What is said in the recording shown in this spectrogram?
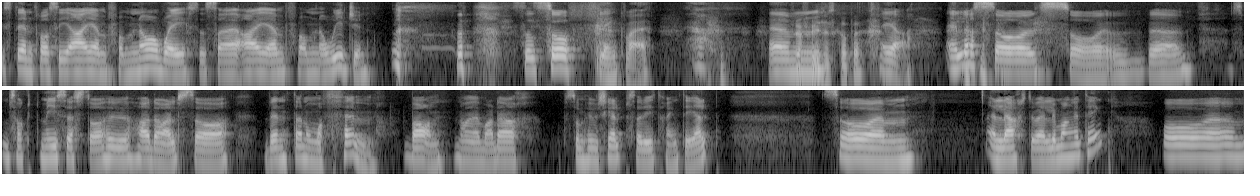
Istedenfor å si 'I am from Norway', så sa jeg 'I am from Norwegian'. så så flink var jeg. Ja. Um, Fra flyselskapet? Ja. Ellers så, så uh, Som sagt, min søster hun hadde altså venta nummer fem barn når jeg var der som hushjelp, så de trengte hjelp. Så um, jeg lærte veldig mange ting. Og um,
